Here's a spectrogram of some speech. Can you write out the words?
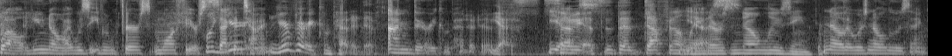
Well, you know, I was even fierce, more fierce Well, 2nd you're, time. You're very competitive. I'm very competitive. Yes. So Yes. yes, that definitely Yes. was no losing. No, there was no losing.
